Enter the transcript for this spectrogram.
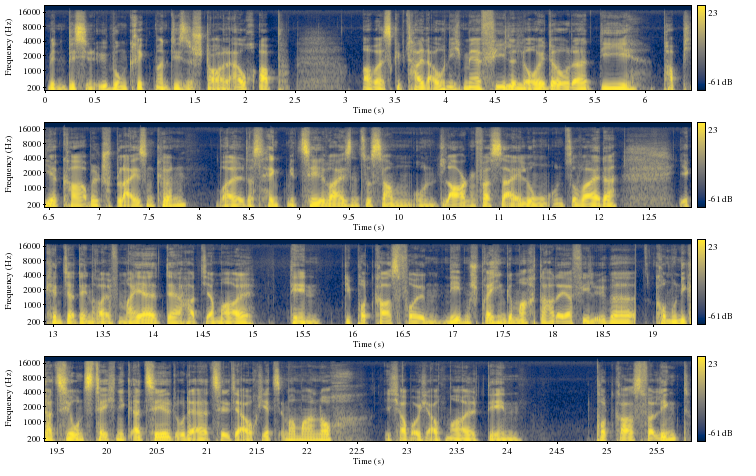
mit ein bisschen Übung kriegt man dieses Stahl auch ab. Aber es gibt halt auch nicht mehr viele Leute oder die Papierkabel spleißen können, weil das hängt mit Zählweisen zusammen und Lagenverseilung und so weiter. Ihr kennt ja den Ralf Meyer, der hat ja mal den, die Podcast-Folgen Nebensprechen gemacht. Da hat er ja viel über Kommunikationstechnik erzählt oder er erzählt ja auch jetzt immer mal noch. Ich habe euch auch mal den Podcast verlinkt.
